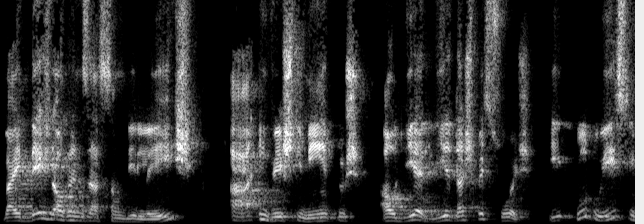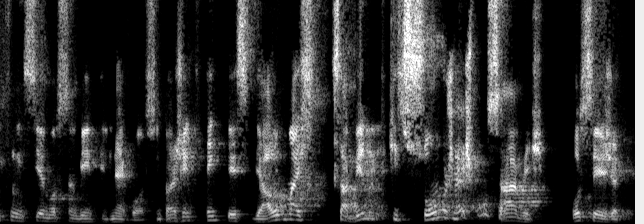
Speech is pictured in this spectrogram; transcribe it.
Vai desde a organização de leis a investimentos, ao dia a dia das pessoas. E tudo isso influencia nosso ambiente de negócio. Então a gente tem que ter esse diálogo, mas sabendo que somos responsáveis. Ou seja,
